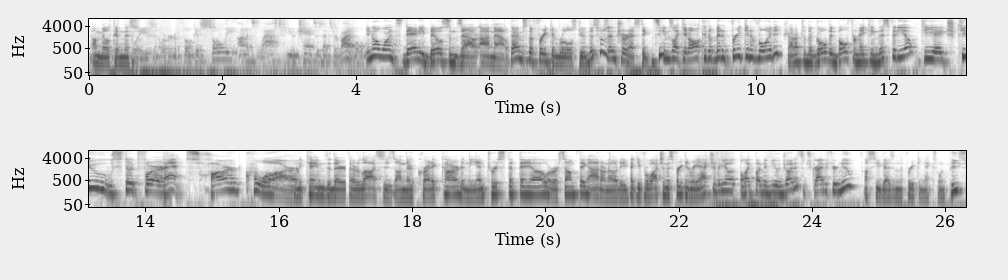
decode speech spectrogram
I'm milking this. in order to focus solely on its last few chances at survival. You know, once Danny Bilson's out, I'm out. Them's the freaking rules, dude. This was interesting. Seems like it all could have been freaking avoided. Shout out to the Golden Bolt for making this video. THQ stood for That's Hardcore. When it came to their, their losses on their credit card and the interest that they owe or something. I don't know, dude. Thank you for watching this freaking reaction video. Hit the like button if you enjoyed it. Subscribe if you're new. I'll see you guys in the freaking next one. Peace.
